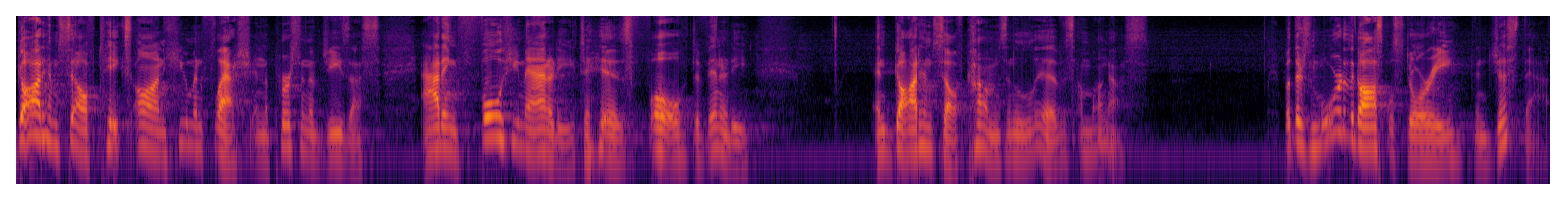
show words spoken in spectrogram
God himself takes on human flesh in the person of Jesus, adding full humanity to his full divinity. And God himself comes and lives among us. But there's more to the gospel story than just that.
